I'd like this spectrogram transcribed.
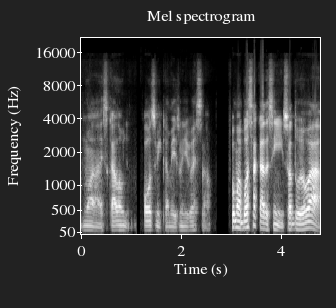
numa escala cósmica mesmo, universal. Foi uma boa sacada, assim, só doeu a,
